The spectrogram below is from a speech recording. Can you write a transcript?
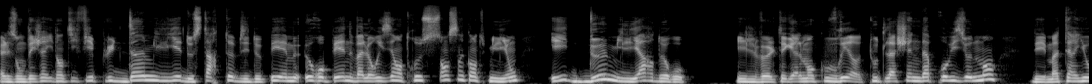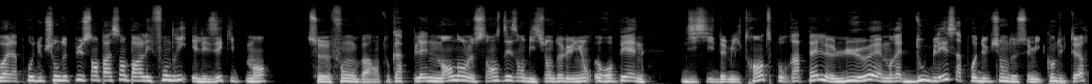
Elles ont déjà identifié plus d'un millier de startups et de PME européennes valorisées entre 150 millions et 2 milliards d'euros. Ils veulent également couvrir toute la chaîne d'approvisionnement, des matériaux à la production de puces en passant par les fonderies et les équipements. Ce fonds va en tout cas pleinement dans le sens des ambitions de l'Union européenne. D'ici 2030, pour rappel, l'UE aimerait doubler sa production de semi-conducteurs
